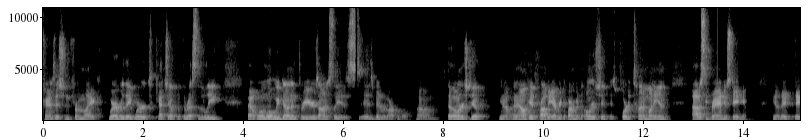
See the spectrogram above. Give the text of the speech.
transitioned from like wherever they were to catch up with the rest of the league. Uh, well, what we've done in three years, honestly, is has been remarkable. Um, the ownership, you know, and I'll hit probably every department. But the ownership has poured a ton of money in. Obviously, brand new stadium. You know, they they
